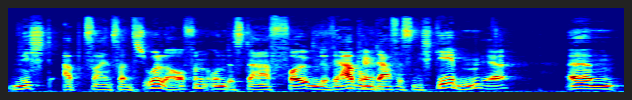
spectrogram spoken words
nicht ab 22 Uhr laufen und es darf folgende Werbung okay. darf es nicht geben, ja. ähm,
